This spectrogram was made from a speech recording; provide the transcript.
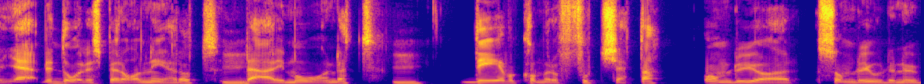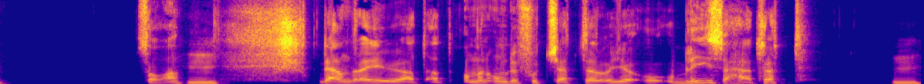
en jävligt dålig spiral neråt Mm. där i måendet. Mm. Det kommer att fortsätta om du gör som du gjorde nu. Så, va? Mm. Det andra är ju att, att om, man, om du fortsätter och, gö- och, och blir så här trött Mm.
